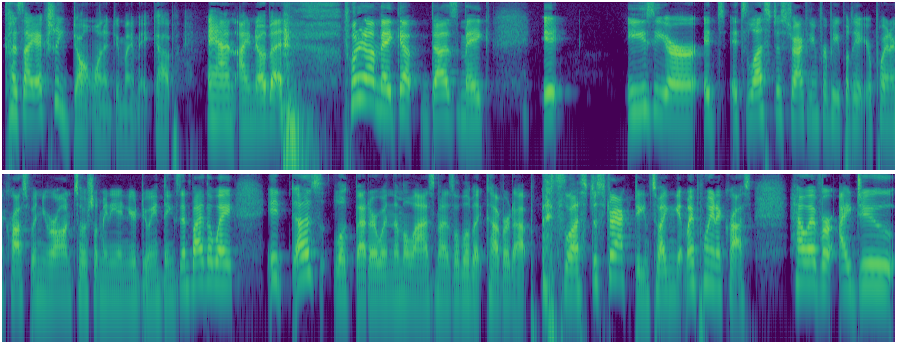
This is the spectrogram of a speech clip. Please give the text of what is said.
because I actually don't want to do my makeup, and I know that putting on makeup does make it easier. It's it's less distracting for people to get your point across when you're on social media and you're doing things. And by the way it does look better when the melasma is a little bit covered up. It's less distracting so i can get my point across. However i do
